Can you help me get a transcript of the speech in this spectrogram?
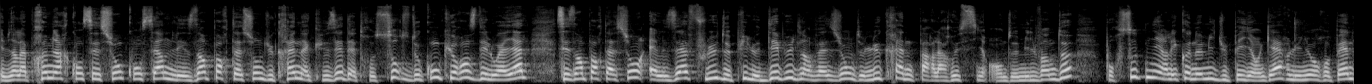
Eh bien, la première concession concerne les importations d'Ukraine accusées d'être source de concurrence déloyale. Ces importations, elles affluent depuis le début de l'invasion de l'Ukraine par la Russie en 2022. Pour soutenir l'économie du pays en guerre, l'Union européenne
